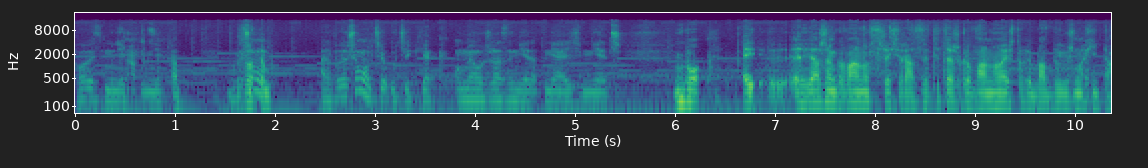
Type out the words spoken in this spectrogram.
Powiedz mu, niech... niech... Bo Złote... czemu, ale ogóle czemu on cię uciekł, jak on miał żelazny miecz, a ty miałeś miecz? Bo, ej, y, ja żem go walnął z 6 razy, ty też go walnąłeś, to chyba był już na hita.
